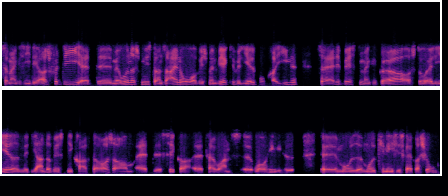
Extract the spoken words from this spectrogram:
Så man kan sige, det er også fordi, at øh, med udenrigsministerens egne ord, hvis man virkelig vil hjælpe Ukraine, så er det bedste, man kan gøre at stå allieret med de andre vestlige kræfter, også om at øh, sikre øh, Taiwans uafhængighed mod, mod kinesisk aggression.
